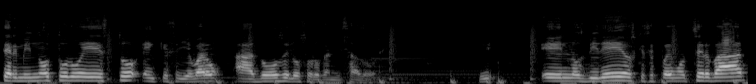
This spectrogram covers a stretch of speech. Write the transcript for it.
terminó todo esto en que se llevaron a dos de los organizadores. En los videos que se pueden observar,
